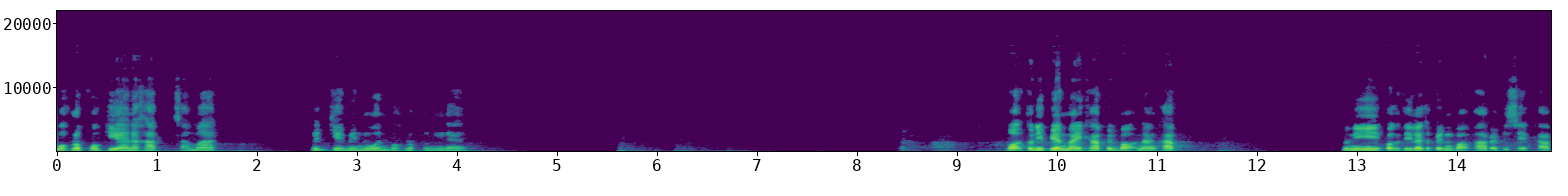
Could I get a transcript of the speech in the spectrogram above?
บวกลบหัวเกียร์นะครับ สามารถ เล่นเกมเมนวลบวกลบตรงนี้ได้เบาะตัวนี้เปลี่ยนใหม่ครับ เป็นเบาะหนังครับ ตัวนี้ปกติแล้วจะเป็นเบาะผ้าแบบพิเศษครับ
